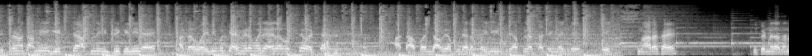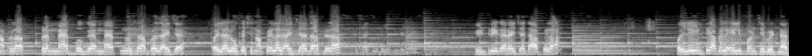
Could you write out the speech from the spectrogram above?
मित्रांनो आता आम्ही गेटच्या आतमध्ये एंट्री केलेली आहे. आता वहिनी पण कॅमेऱ्यामध्ये यायला बघते वाटतं. आता आपण जाऊया पुढे. आता पहिली एंट्री आपल्याला स्टार्टिंगला इकडे एक स्मारक आहे. तिकडनं जाताना आपल्याला आपला मॅप बघूया. मॅपनुसार आपल्याला जायचं आहे. पहिला लोकेशन आपल्याला जायचं आहे आता आपल्याला. एंट्री करायची आहे आता आपल्याला. पहिली एंट्री आपल्याला एलिफंटची भेटणार.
